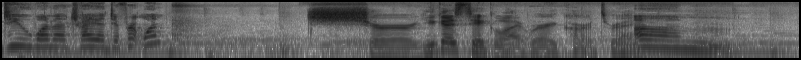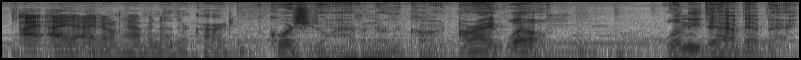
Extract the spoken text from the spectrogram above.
do you want to try a different one? Sure, you guys take library cards, right? Um, I, I I don't have another card. Of course, you don't have another card. All right, well, we'll need to have that back.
